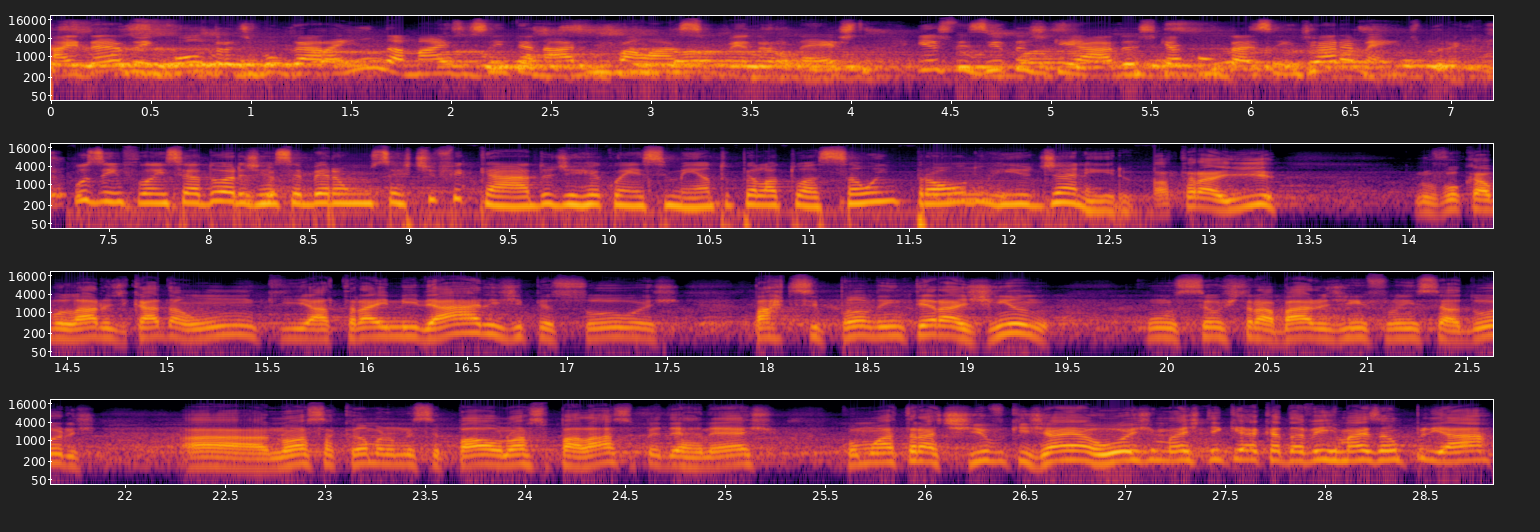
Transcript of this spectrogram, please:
A ideia do encontro é divulgar ainda mais o centenário do Palácio Pedro Ernesto e as visitas guiadas que acontecem diariamente por aqui. Os influenciadores receberam um certificado de reconhecimento pela atuação em prol do Rio de Janeiro. Atrair no vocabulário de cada um, que atrai milhares de pessoas participando, interagindo com os seus trabalhos de influenciadores, a nossa Câmara Municipal, o nosso Palácio Pederneste, como um atrativo que já é hoje, mas tem que cada vez mais ampliar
